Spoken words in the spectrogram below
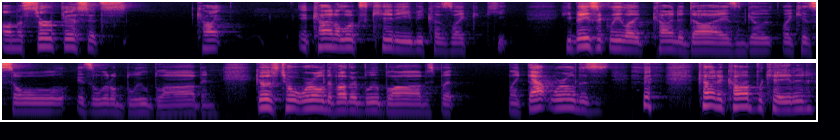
on the surface, it's kind. It kind of looks kitty because, like, he he basically like kind of dies and goes like his soul is a little blue blob and goes to a world of other blue blobs but like that world is kind of complicated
